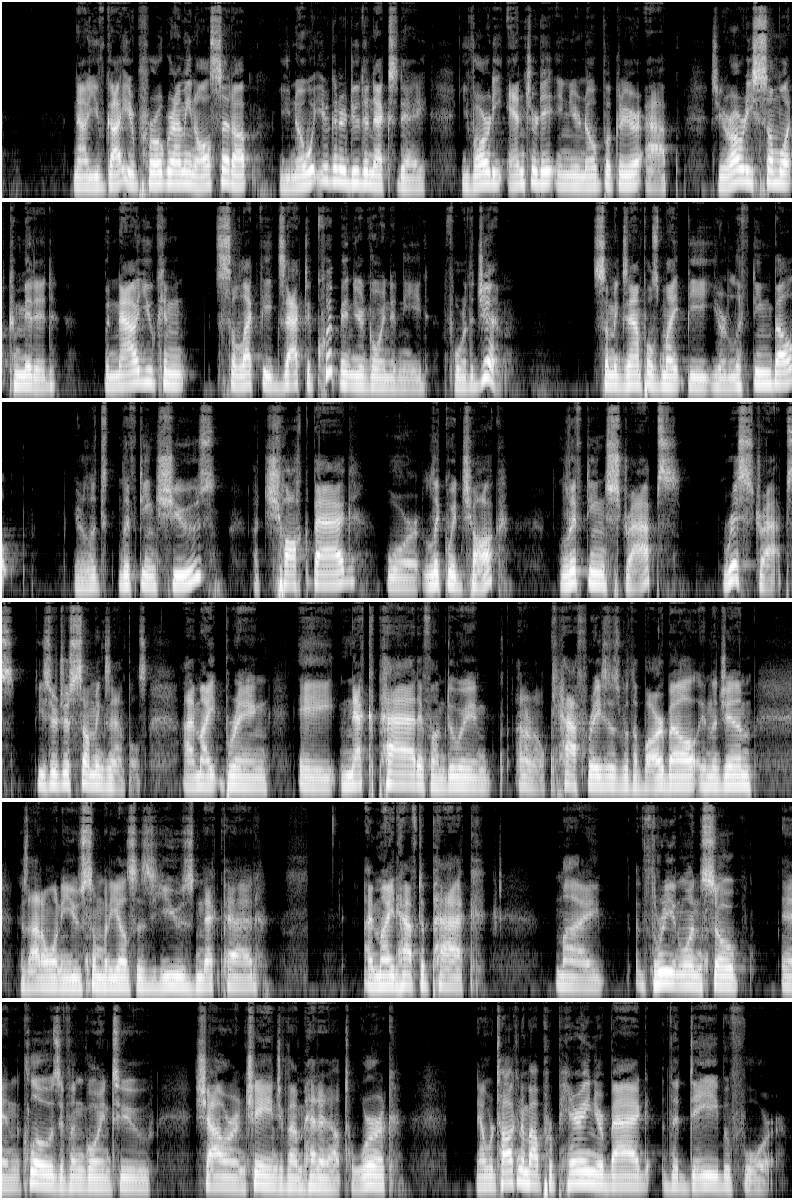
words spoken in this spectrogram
Now, you've got your programming all set up. You know what you're going to do the next day. You've already entered it in your notebook or your app. So you're already somewhat committed. But now you can select the exact equipment you're going to need for the gym. Some examples might be your lifting belt, your lifting shoes, a chalk bag or liquid chalk, lifting straps, wrist straps. These are just some examples. I might bring a neck pad if I'm doing, I don't know, calf raises with a barbell in the gym because I don't want to use somebody else's used neck pad. I might have to pack my three in one soap and clothes if I'm going to shower and change if I'm headed out to work. Now, we're talking about preparing your bag the day before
